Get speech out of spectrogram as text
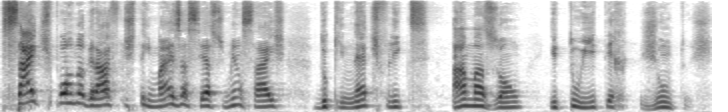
Sites pornográficos têm mais acessos mensais do que Netflix, Amazon e Twitter juntos.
